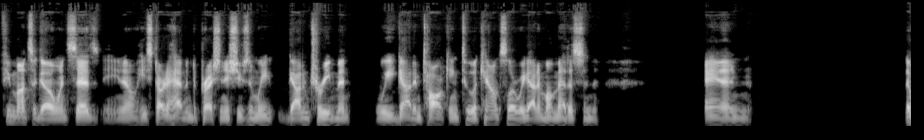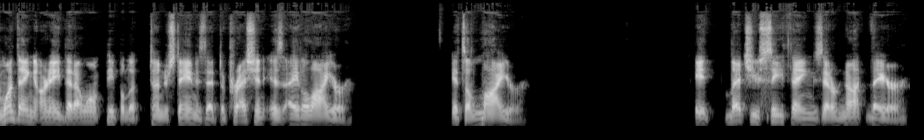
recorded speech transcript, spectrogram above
few months ago and said, you know, he started having depression issues and we got him treatment. We got him talking to a counselor. We got him on medicine. And the one thing, Arnie, that I want people to, to understand is that depression is a liar. It's a liar it lets you see things that are not there,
